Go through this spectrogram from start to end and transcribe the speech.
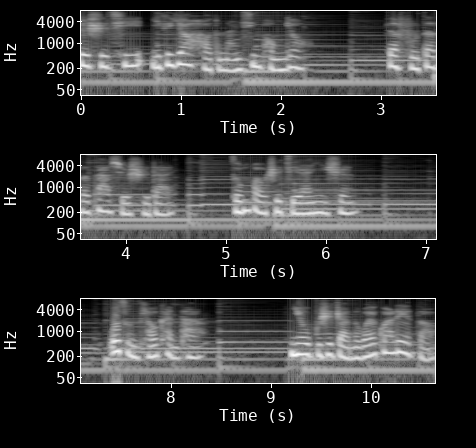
学时期，一个要好的男性朋友，在浮躁的大学时代，总保持孑然一身。我总调侃他：“你又不是长得歪瓜裂枣，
